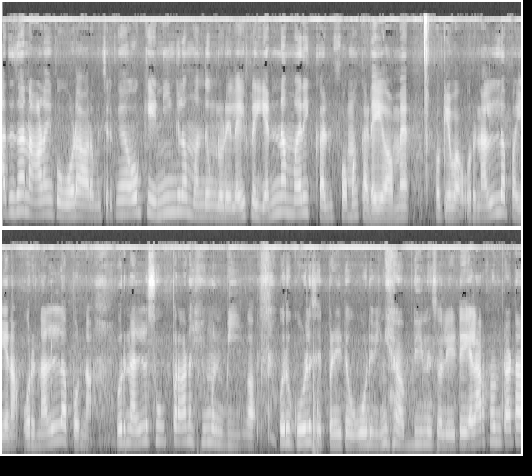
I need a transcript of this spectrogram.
அதுதான் நானும் இப்போ ஓட ஆரம்பிச்சிருக்கேன். ஓகே நீங்களும் வந்து உங்களுடைய லைஃப்பில் என்ன மாதிரி கன்ஃபார்மாக கிடையாமல் ஓகேவா ஒரு நல்ல பையனா ஒரு நல்ல பொண்ணா ஒரு நல்ல சூப்பரான ஹியூமன் பீயிங்காக ஒரு கோலை செட் பண்ணிவிட்டு ஓடுவீங்க அப்படின்னு சொல்லிட்டு எல்லாருக்கும் டாட்டா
